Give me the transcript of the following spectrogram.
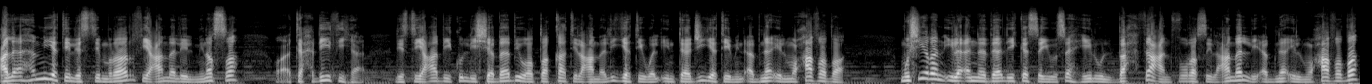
على أهمية الاستمرار في عمل المنصة وتحديثها لاستيعاب كل الشباب والطاقات العملية والإنتاجية من أبناء المحافظة مشيرا إلى أن ذلك سيسهل البحث عن فرص العمل لأبناء المحافظة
